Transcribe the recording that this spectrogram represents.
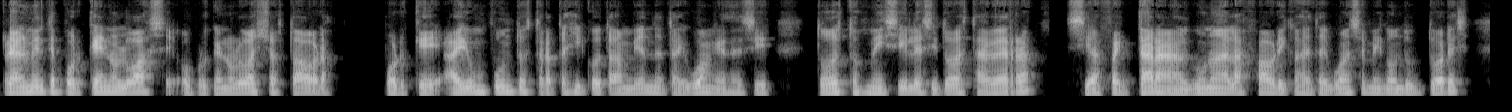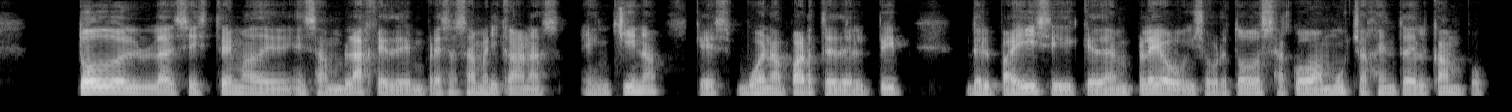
Realmente, ¿por qué no lo hace o por qué no lo ha hecho hasta ahora? Porque hay un punto estratégico también de Taiwán, es decir, todos estos misiles y toda esta guerra, si afectaran a alguna de las fábricas de Taiwán Semiconductores, todo el, sistema de ensamblaje de empresas americanas en China, que es buena parte del PIB del país y que da empleo y sobre todo sacó a mucha gente del campo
